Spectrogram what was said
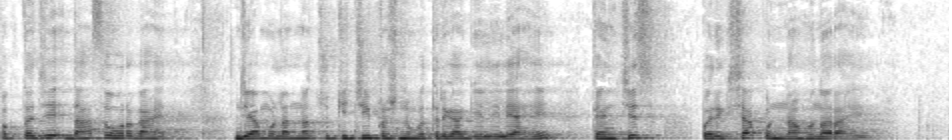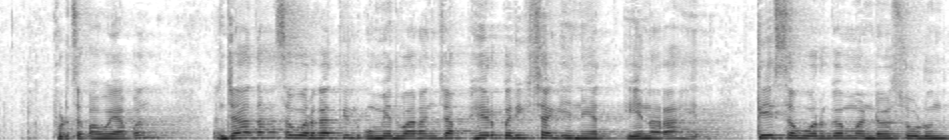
फक्त जे दहा संवर्ग आहेत ज्या मुलांना चुकीची प्रश्नपत्रिका गेलेली आहे त्यांचीच परीक्षा पुन्हा होणार आहे. पुढचं पाहूया आपण. ज्या दहा संवर्गातील उमेदवारांच्या फेरपरीक्षा घेण्यात येणार आहेत ते संवर्ग मंडळ सोडून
